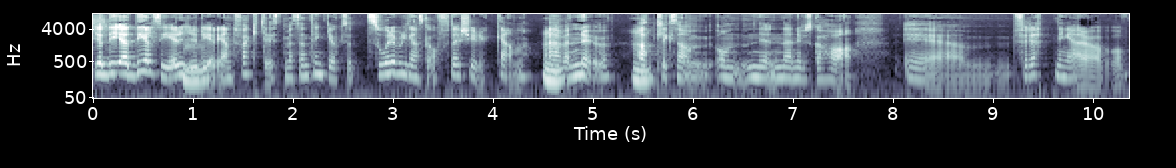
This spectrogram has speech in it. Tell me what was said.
Ja, det, dels är det ju mm. det rent faktiskt. Men sen tänker jag också att så är det väl ganska ofta i kyrkan. Mm. Även nu. Mm. Att liksom, om, när du ska ha eh, förrättningar av, av,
